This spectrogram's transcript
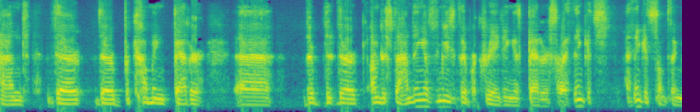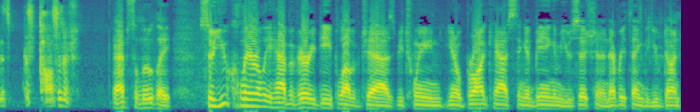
and they're, they're becoming better. Uh, their, their understanding of the music that we're creating is better. So I think it's, I think it's something that's, that's positive. Absolutely. So you clearly have a very deep love of jazz between, you know, broadcasting and being a musician and everything that you've done.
